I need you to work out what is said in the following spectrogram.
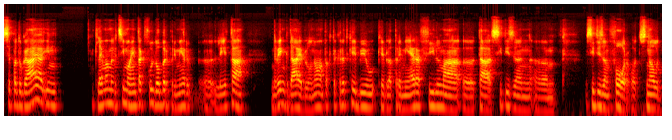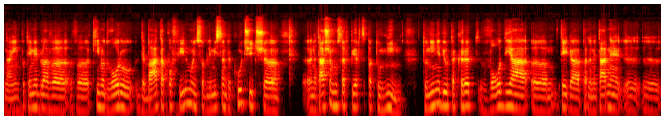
se pa dogaja, in tukaj imam recimo en tak ful dobr primer uh, leta. Ne vem, kdaj je bilo, no, ampak takrat, ko je, bil, ko je bila premjera filma uh, ta Citizen. Um, Citizen 4 od Snowdna in potem je bila v, v kinodvoru debata po filmu in so bili, mislim, da Kučič, uh, Nataša Musar-Pirc pa Tunin. Tunin je bil takrat vodja um, tega parlamentarne uh,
